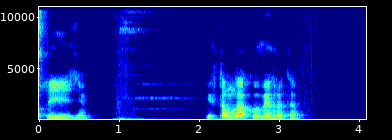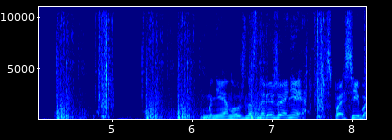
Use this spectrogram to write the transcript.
Просто ізі. Їх там легко виграти. Мне нужно снаряжение. Спасибо.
